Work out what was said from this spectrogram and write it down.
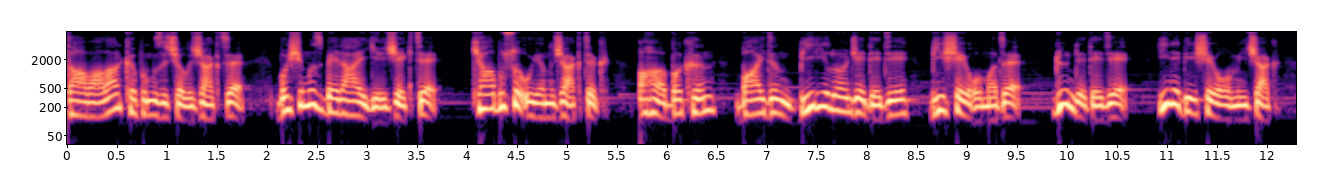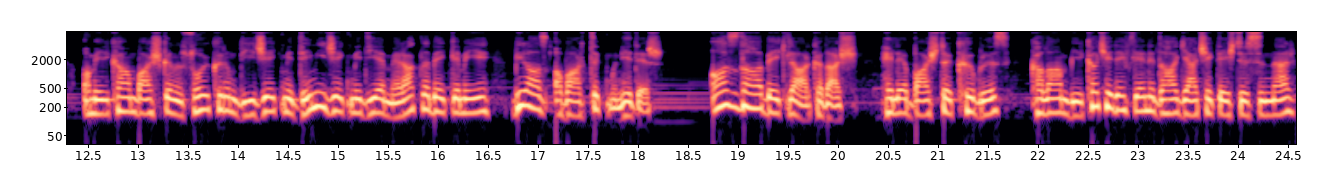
Davalar kapımızı çalacaktı. Başımız belaya girecekti. Kabusa uyanacaktık. Aha bakın Biden bir yıl önce dedi bir şey olmadı. Dün de dedi yine bir şey olmayacak. Amerikan başkanı soykırım diyecek mi demeyecek mi diye merakla beklemeyi biraz abarttık mı nedir? Az daha bekle arkadaş. Hele başta Kıbrıs, kalan birkaç hedeflerini daha gerçekleştirsinler.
